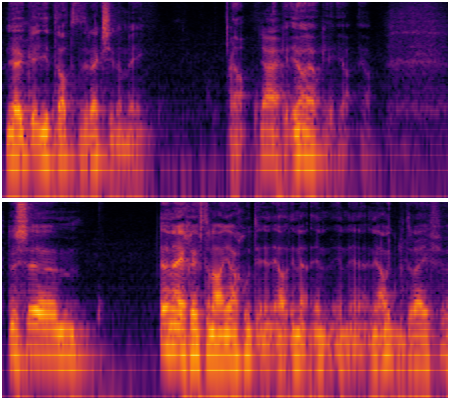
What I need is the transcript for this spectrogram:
Nee, oké, je telt de directie dan mee. Ja, Ja, ja. oké, ja, oké, ja, ja. Dus, ehm, en hij geeft dan aan, ja goed, in, in, in, in, elk bedrijf eh,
